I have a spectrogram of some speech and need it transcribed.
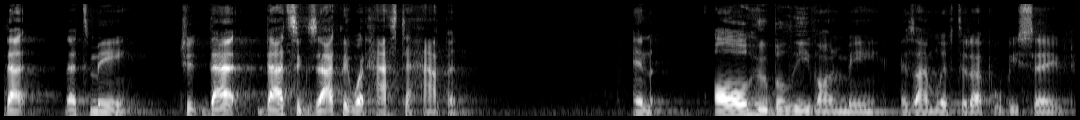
that, that's me. That, that's exactly what has to happen. And all who believe on me as I'm lifted up will be saved.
